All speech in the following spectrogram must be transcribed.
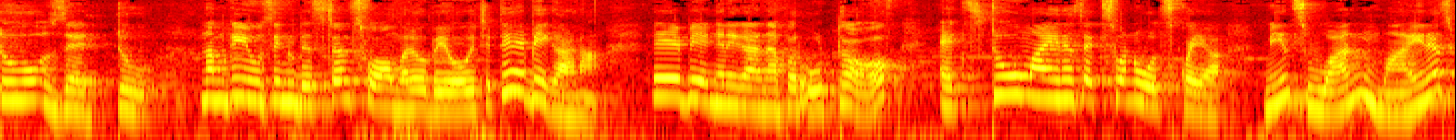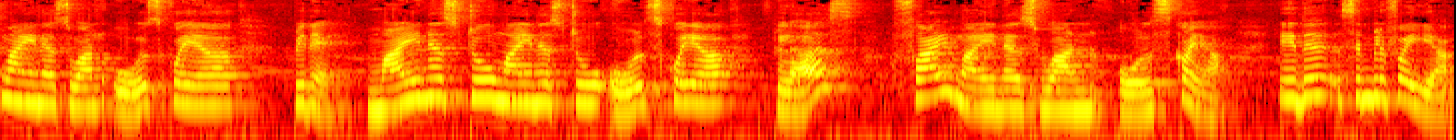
two z two നമുക്ക് യൂസിങ് ഡിസ്റ്റൻസ് ഫോർമുല ഉപയോഗിച്ചിട്ട് എ ബി കാണാം. എ ബി എങ്ങനെ കാണാം? അപ്പോൾ root of x two minus x one all square means one minus minus one all square പിന്നെ minus two minus two all square plus five minus one all square ഇത് സിംപ്ലിഫൈ ചെയ്യുക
